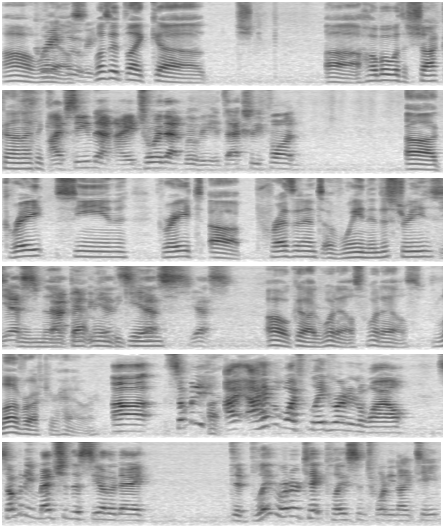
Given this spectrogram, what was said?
Oh, what else? movie. Was it like uh, uh, Hobo with a Shotgun? I think. I've seen that. I enjoy that movie. It's actually fun. Uh, great scene. Great uh, president of Wayne Industries. Yes, in, uh, Batman, Begins. Yes, yes. Oh God, what else? What else? Love Rutger Hauer. Uh, somebody, Uh, I, I haven't watched Blade Runner in a while. Somebody mentioned this the other day. Did Blade Runner take place in 2019?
